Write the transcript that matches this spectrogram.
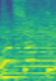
What's up?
